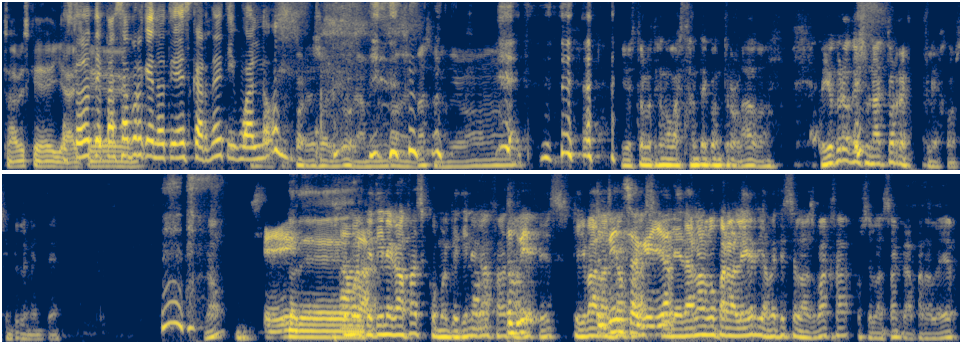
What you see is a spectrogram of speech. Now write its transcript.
sabes que ya. esto no te pasa porque no tienes carnet, igual, ¿no? Por eso digo que a mí no me pasa. Yo, yo esto lo tengo bastante controlado. Pero yo creo que es un acto reflejo, simplemente. ¿No? Sí. De- Como el que tiene gafas, como el que tiene gafas a veces, que lleva las gafas que ya- y le dan algo para leer y a veces se las baja o se las saca para leer.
